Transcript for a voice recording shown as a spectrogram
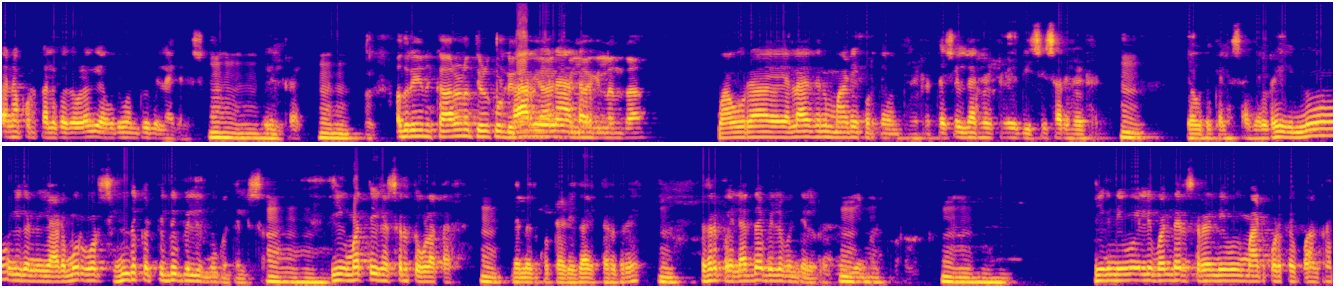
ಖಾನಾಪುರ ತಾಲೂಕದೊಳಗೆ ಯಾವ್ದು ಒಂದು ಬಿಲ್ ಆಗಿಲ್ಲ ಸರ್. ಇಲ್ರಿ. ಅದ್ರ ಏನು ಕಾರಣ ತಿಳ್ಕೊಂಡಿರ ಕಾರಣ ಅಂತ- ಎಲ್ಲಾ ಇದನ್ನ ಮಾಡಿ ಕೊಡ್ತೇವೆ ಅಂತ ಹೇಳ್ರಿ. ತಹಸೀಲ್ದಾರ್ ಹೇಳ್ರಿ ಡಿ ಸಿ ಸರ್ ಹೇಳ್ರಿ. ಯಾವ್ದು ಕೆಲಸ ಆಗಿಲ್ರಿ. ಇನ್ನೂ ಈಗ ಎರಡ್ ಮೂರ್ ವರ್ಷ ಹಿಂದೆ ಕಟ್ಟಿದ್ದು ಬಿಲ್ ಇನ್ನೂ ಬಂದಿಲ್ಲ ಸರ್. ಈಗ ಮತ್ತೆ ಈಗ ಹೆಸರು ತಗೊಳತಾರ ದನದ ಕೊಟ್ಟಾಡಿದ ಆಯ್ತಾರದ್ರಿ ಅದ್ರ. ಪೈಲಾದ ಬಿಲ್ ಬಂದಿಲ್ರಿ. ಏನ್ ಮಾಡ್ತಾರೋ. ಈಗ ನೀವು ಇಲ್ಲಿ ಬಂದಿರಿ ಸರ್ ನೀವು ಮಾಡಿಕೊಡ್ತೇವಪ್ಪ ಅಂದ್ರೆ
